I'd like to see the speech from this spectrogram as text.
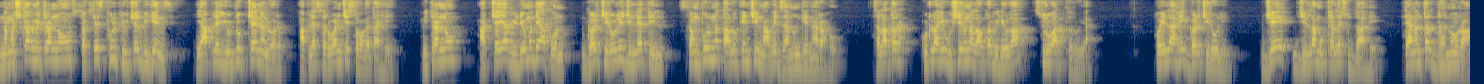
नमस्कार मित्रांनो सक्सेसफुल फ्युचर बिगेन्स या आपल्या यूट्यूब चॅनलवर आपल्या सर्वांचे स्वागत आहे. मित्रांनो आजच्या या व्हिडिओमध्ये आपण गडचिरोली जिल्ह्यातील संपूर्ण तालुक्यांची नावे जाणून घेणार आहोत. चला तर कुठलाही उशीर न लावता व्हिडिओला सुरुवात करूया. पहिलं आहे गडचिरोली जे जिल्हा मुख्यालय सुद्धा आहे. त्यानंतर धनोरा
